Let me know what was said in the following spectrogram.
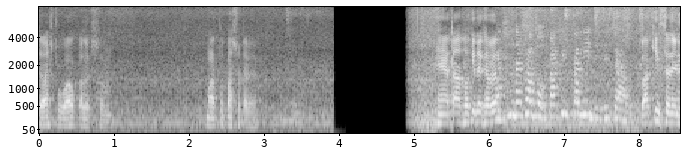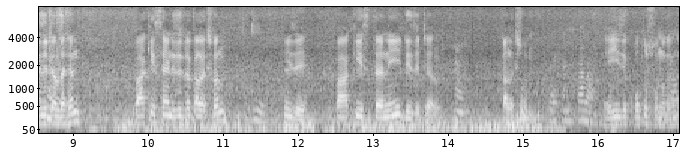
জাস্ট ওয়াও কালেকশন মাত্র পাঁচশো টাকা। হ্যাঁ তারপর কি দেখাবেন? দেখাবো পাকিস্তানি ডিজিটাল পাকিস্তানি ডিজিটাল দেখেন। পাকিস্তানি ডিজিটাল কালেকশন এই যে পাকিস্তানি ডিজিটাল হ্যাঁ। কালেকশন এই যে কত সুন্দর দেখেন।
